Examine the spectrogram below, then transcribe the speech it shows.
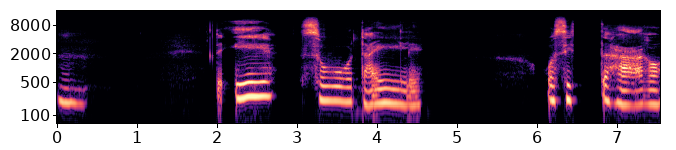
Mm. Det er så deilig å sitte her og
